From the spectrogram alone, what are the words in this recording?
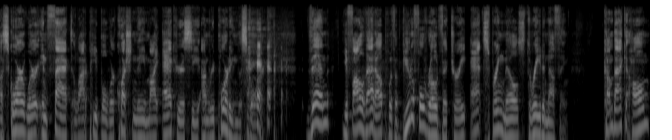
A score where in fact a lot of people were questioning my accuracy on reporting the score. then you follow that up with a beautiful road victory at Spring Mills 3 to nothing. Come back at home,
